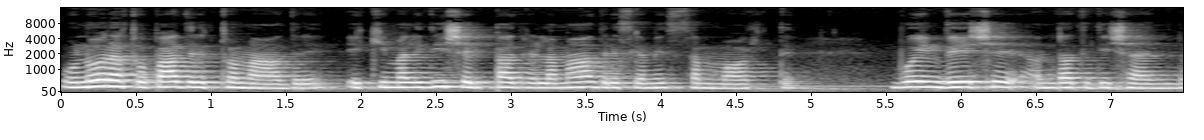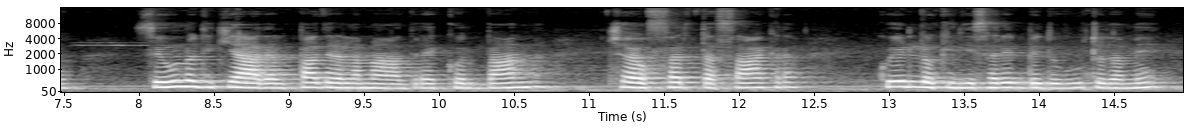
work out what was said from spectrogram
Onora tuo padre e tua madre, e chi maledice il padre e la madre sia messa a morte. Voi invece andate dicendo, se uno dichiara al padre e alla madre è corban, cioè offerta sacra, quello che gli sarebbe dovuto da me,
